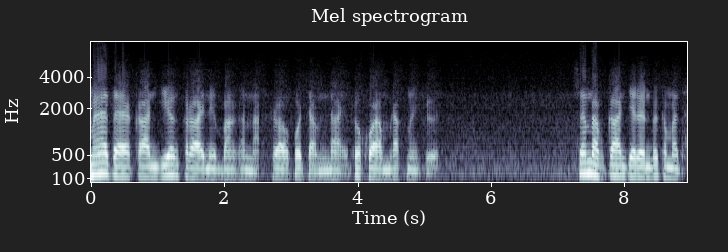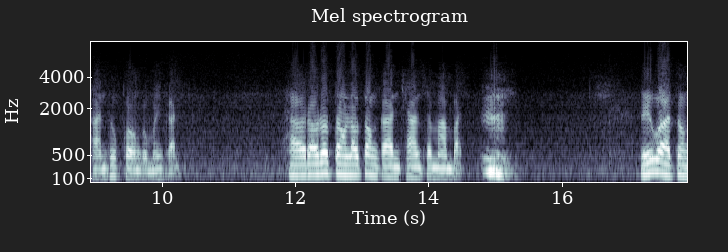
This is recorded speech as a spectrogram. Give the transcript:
แม้แต่การเยื้องกลายในบางขณะเราก็จำได้ เพราะความรักมันเกิดสำหรับการเจริญพระกรรมฐานทุกกองก็เหมือนกัน ถ้าเราเราต้องเราต้องการฌานสมาบัติหรือว่าต้อง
